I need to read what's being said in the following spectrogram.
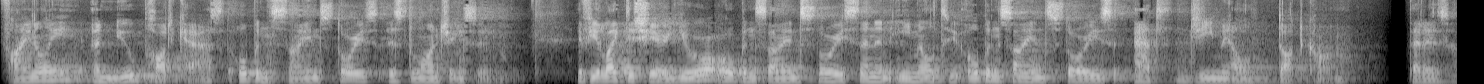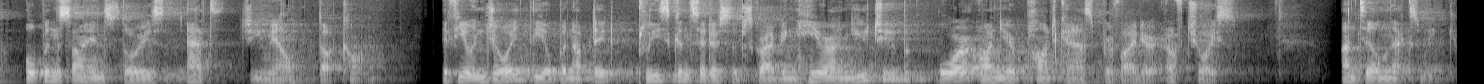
Finally, a new podcast, Open Science Stories, is launching soon. If you'd like to share your open science story, send an email to opensciencestories at gmail.com. That is opensciencestories at gmail.com. If you enjoyed the Open Update, please consider subscribing here on YouTube or on your podcast provider of choice. Until next week.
